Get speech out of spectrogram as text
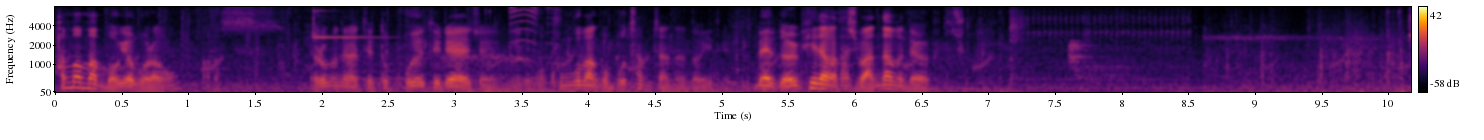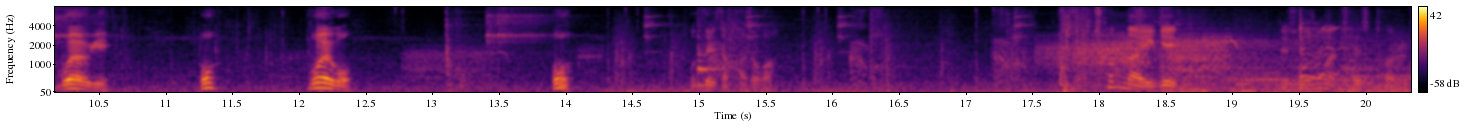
한 번만 먹여보라고? 알았어 여러분들한테 또 보여드려야죠. 이런 거 궁금한 거 못 참잖아 너희들. 맵 넓히다가 다시 만나면 내가 그때 줄게. 뭐야 여기? 어? 뭐야 이거? 어? 뭔데 일단 가져가. 미쳤나 이게? 내 소중한 체스터를.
